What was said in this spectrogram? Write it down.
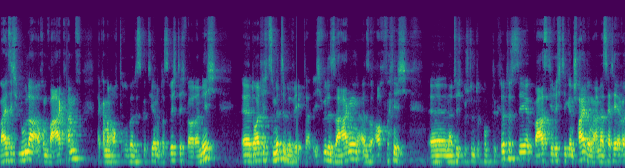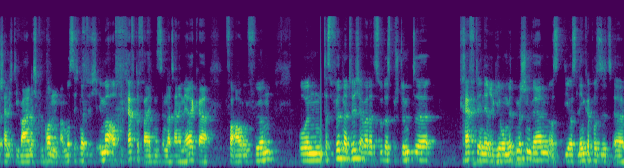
weil sich Lula auch im Wahlkampf, da kann man auch darüber diskutieren, ob das richtig war oder nicht, äh, deutlich zur Mitte bewegt hat. Ich würde sagen, also auch wenn ich äh, natürlich bestimmte Punkte kritisch sehe, war es die richtige Entscheidung. Anders hätte er wahrscheinlich die Wahl nicht gewonnen. Man muss sich natürlich immer auch die Kräfteverhältnisse in Lateinamerika vor Augen führen. Und das führt natürlich aber dazu, dass bestimmte Kräfte in der Regierung mitmischen werden, die aus linker, Posit äh,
